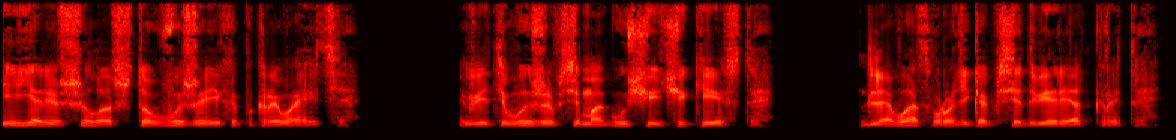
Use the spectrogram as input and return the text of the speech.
И я решила, что вы же их и покрываете. Ведь вы же всемогущие чекисты. Для вас вроде как все двери открыты.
